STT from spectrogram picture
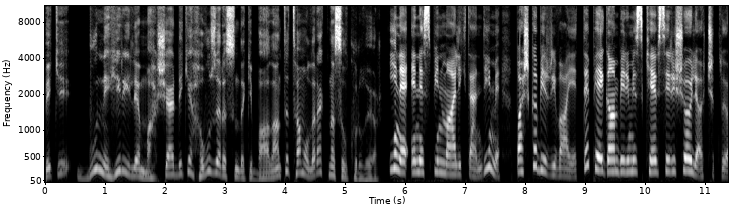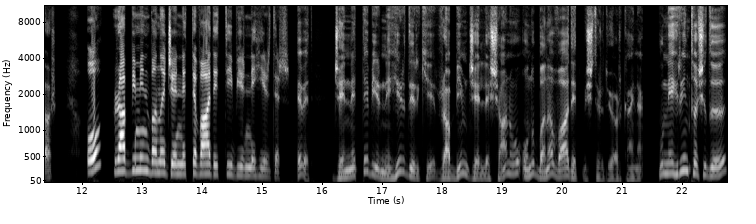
Peki bu nehir ile mahşerdeki havuz arasındaki bağlantı tam olarak nasıl kuruluyor? Yine Enes bin Malik'ten değil mi? Başka bir rivayette Peygamberimiz Kevser'i şöyle açıklıyor. O, Rabbimin bana cennette vaat ettiği bir nehirdir. Evet, cennette bir nehirdir ki Rabbim Celle Şanuhu onu bana vaat etmiştir diyor kaynak. Bu nehrin taşıdığı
